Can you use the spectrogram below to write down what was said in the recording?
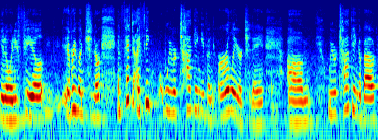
you know, when you feel, everyone should know. In fact, I think we were talking even earlier today. Um, we were talking about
